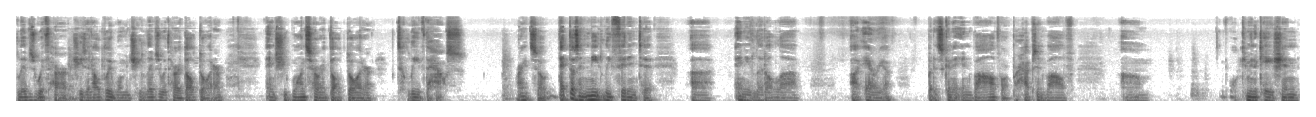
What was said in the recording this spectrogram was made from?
lives with her. She's an elderly woman. She lives with her adult daughter and she wants her adult daughter to leave the house, right? So that doesn't neatly fit into uh, any little uh, uh area, but it's going to involve or perhaps involve um, communication,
